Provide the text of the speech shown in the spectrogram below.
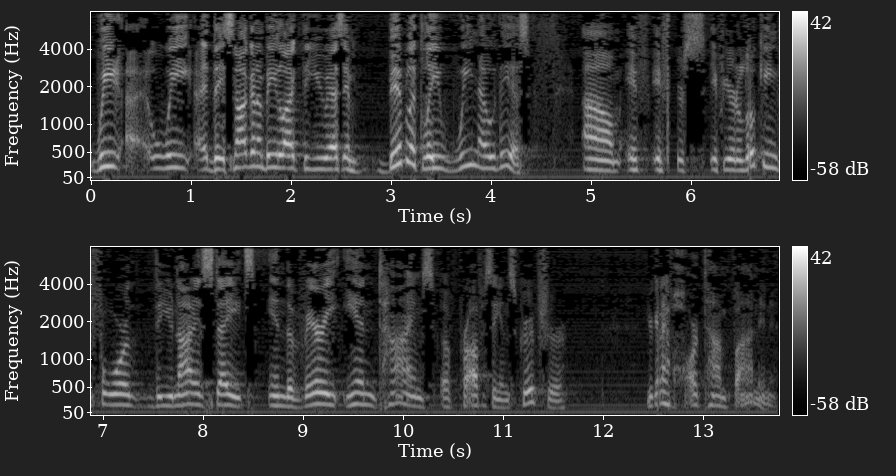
We uh, we it's not going to be like the U.S. And biblically, we know this um, if, if, you're, if you're looking for the United States in the very end times of prophecy and Scripture, you're going to have a hard time finding it.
